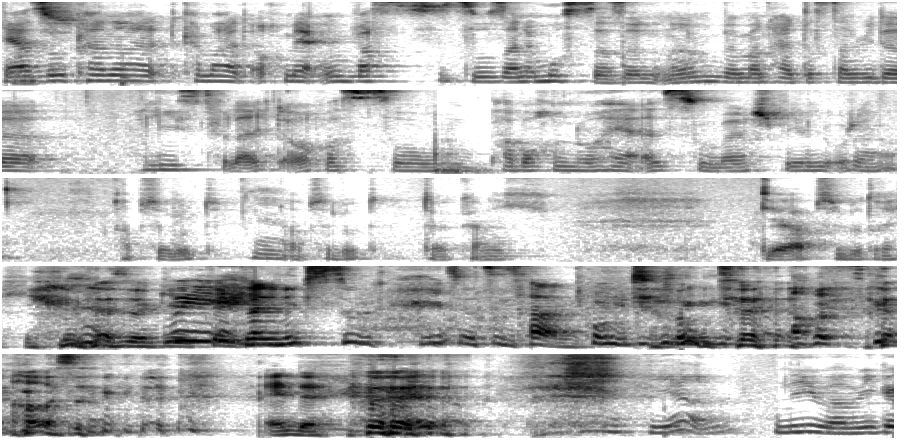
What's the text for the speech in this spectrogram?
Ja, Und- so kann, halt, kann man halt auch merken, was so seine Muster sind, ne? wenn man halt das dann wieder liest, vielleicht auch, was so ein paar Wochen nur her ist zum Beispiel. Oder Absolut, ja. absolut. Da kann ich dir absolut recht geben. Also Ui. kann, ich nichts zu, nichts zu sagen. Punkt. Punkt. Aus. Aus. Ende. Nee, war mega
